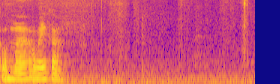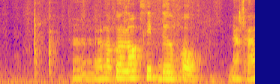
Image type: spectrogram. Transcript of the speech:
ก็มาร์กเอาไว้ก่อน อ่า แล้วเราก็เลาะซิปเดิมออกนะคะ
